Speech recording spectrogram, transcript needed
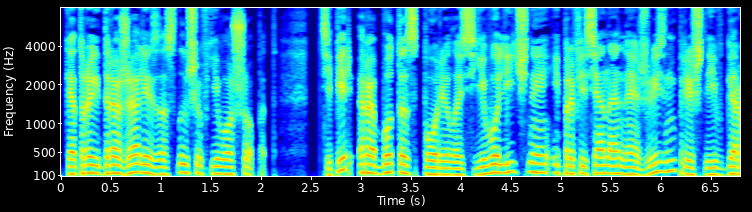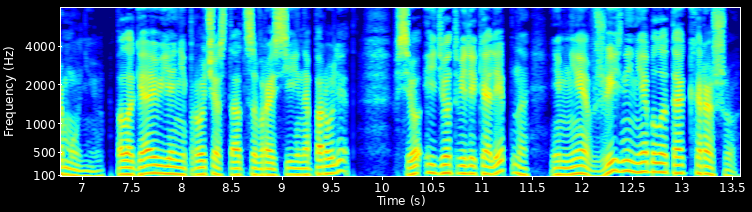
которые дрожали, заслышав его шепот. Теперь работа спорилась, его личная и профессиональная жизнь пришли в гармонию. Полагаю, я не прочь остаться в России на пару лет. Все идет великолепно, и мне в жизни не было так хорошо.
